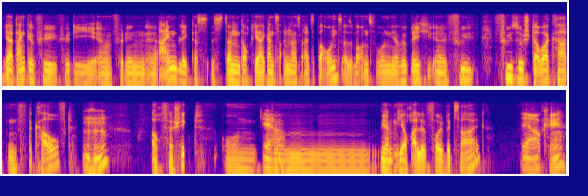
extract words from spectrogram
ja, danke für, für, die, äh, für den äh, Einblick. Das ist dann doch ja ganz anders als bei uns. Also bei uns wurden ja wirklich äh, physisch Dauerkarten verkauft, mhm. auch verschickt und ja. ähm, wir haben die auch alle voll bezahlt. Ja, okay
